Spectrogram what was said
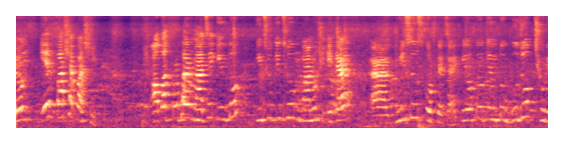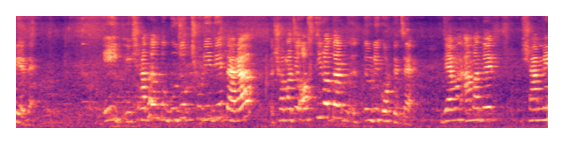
এবং এর পাশাপাশি অবাধ প্রবাহের মাঝে কিন্তু কিছু কিছু মানুষ এটা মিসইউজ করতে চায়। কেউ কেউ কিন্তু গুজব ছড়িয়ে দেয়। এই সাধারণত গুজব ছড়িয়ে দিয়ে তারা সমাজে অস্থিরতা তৈরি করতে চায়। যেমন আমাদের সামনে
